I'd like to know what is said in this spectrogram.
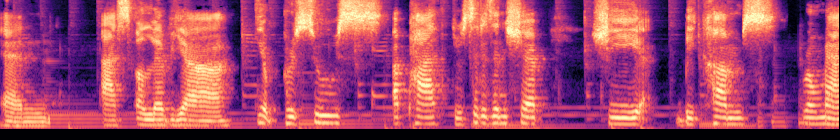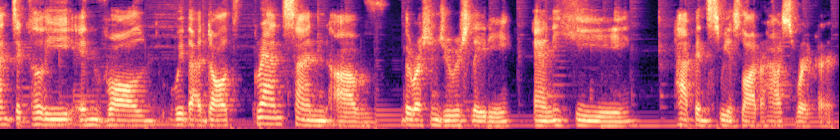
And as Olivia you know, pursues a path to citizenship, she becomes romantically involved with the adult grandson of the Russian Jewish lady, and he happens to be a slaughterhouse worker.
